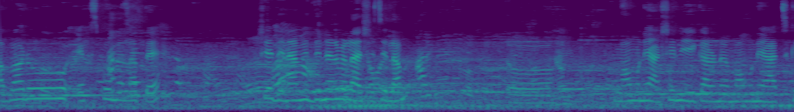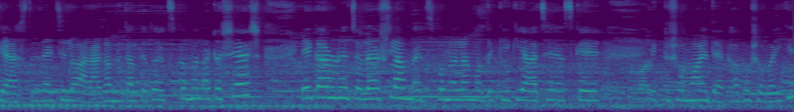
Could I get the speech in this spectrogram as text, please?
আবারও এক্সপো মেলাতে। সেদিন আমি দিনের বেলা এসেছিলাম। তো মামুনি আসেনি, এই কারণে মামুনি আজকে আসতে চাইছিল আর আগামীকালকে তো এক্সপো মেলাটা শেষ। এই কারণে চলে আসলাম। এক্সপো মেলার মধ্যে কি কি আছে আজকে একটু সময় দেখাবো সবাইকে।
